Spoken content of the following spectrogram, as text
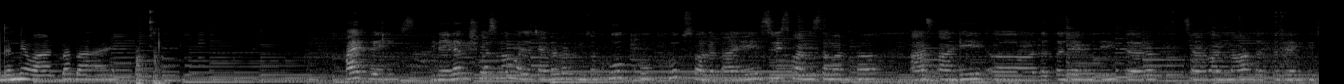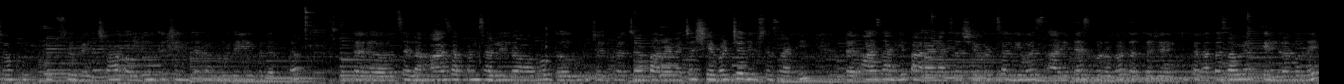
धन्यवाद. Bye bye hi friends Naina Vishwasrao माझ्या चॅनलवर तुमचं खूप खूप खूप स्वागत आहे. श्री स्वामी समर्थ आज आहे दत्त जयंती. तर सर्वांना दत्त जयंतीच्या खूप खूप शुभेच्छा. अवधूत चिंतन गुरुदेव दत्त. तर चला आज आपण चाललेलो आहोत अं, गुरुचैत्राच्या पारायणाच्या शेवटच्या दिवसासाठी. तर आज आहे पारायणाचा शेवटचा दिवस आणि त्याचबरोबर दत्त जयंती. तर आता जाऊयात केंद्रामध्ये.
